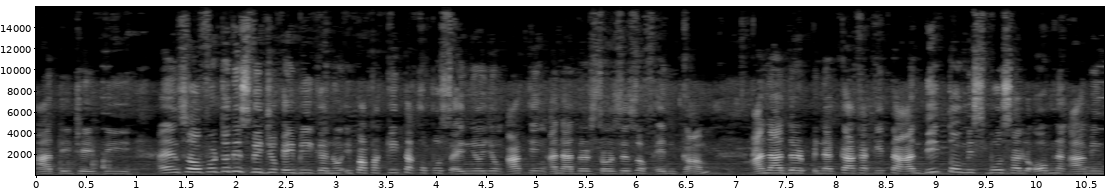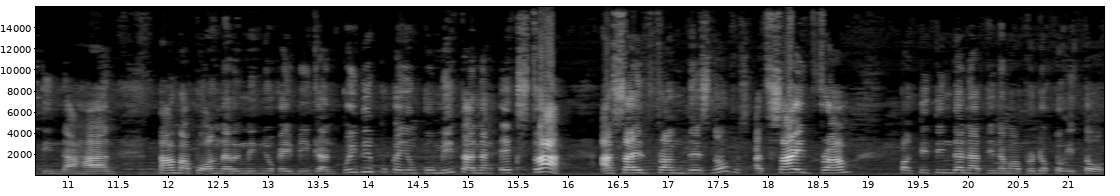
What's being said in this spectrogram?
Ate JB. And so for today's video kaibigan, no, ipapakita ko po sa inyo yung aking another sources of income, another pinagkakakitaan dito mismo sa loob ng aming tindahan. Tama po ang narinig nyo kaibigan. Pwede po kayong kumita ng extra aside from this, no? Aside from pagtitinda natin ng mga produktong ito.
